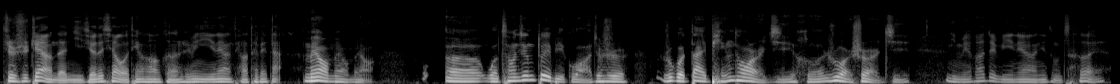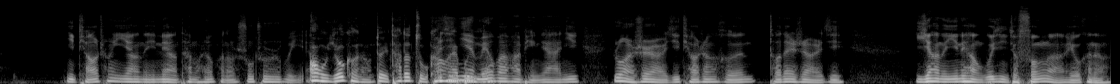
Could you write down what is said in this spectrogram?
就是这样的？你觉得效果挺好，可能是因为音量调特别大。没有没有没有，呃，我曾经对比过啊，就是如果戴平头耳机和入耳式耳机，你没法对比音量，你怎么测呀？你调成一样的音量，它们很有可能输出是不一样。哦，有可能，对它的阻抗还不一样。你也没有办法评价，你入耳式耳机调成和头戴式耳机。一样的音量，我估计你就疯了，有可能。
